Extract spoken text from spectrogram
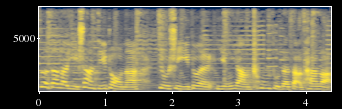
做到了以上几种呢，就是一顿营养充足的早餐了。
